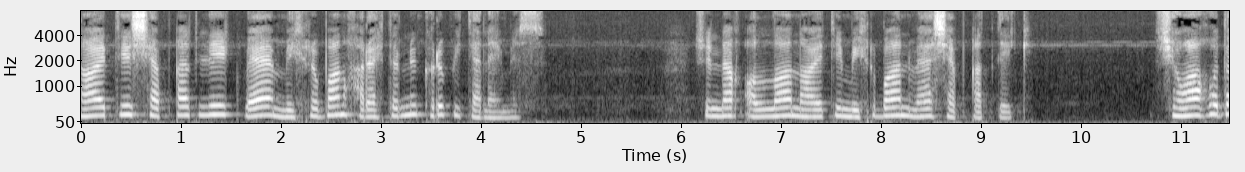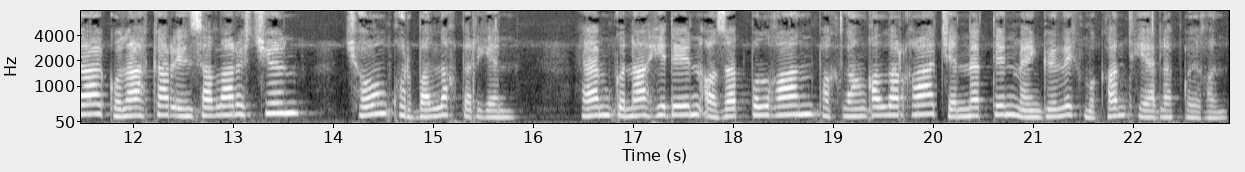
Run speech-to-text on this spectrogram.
Найти шапкатлик ва михрибан характерни күреп итәләйбез. Шиндак Алла найти михрибан ва шапкатлик. Шуңа Худа гунахкар инсанлар өчен чоң курбанлык бергән. Һәм гунахидән азат булган пакланганларга дәннәттән мәңгелек мәкан тиярлап куйган.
